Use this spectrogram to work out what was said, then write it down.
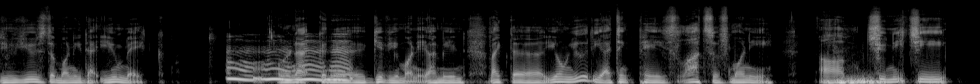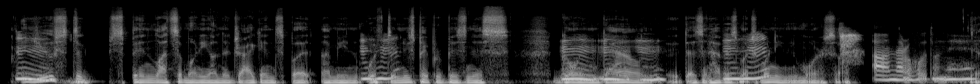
You use the money that you make. Mm-hmm. We're not mm-hmm, going to mm-hmm. give you money. I mean, like the Yomiuri, I think pays lots of money. Um, Chunichi mm. used to spend lots of money on the dragons, but I mean, mm-hmm. with the mm-hmm. newspaper business mm, going mm-hmm. down, mm. it doesn't have as much money anymore. So, ah, yeah.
